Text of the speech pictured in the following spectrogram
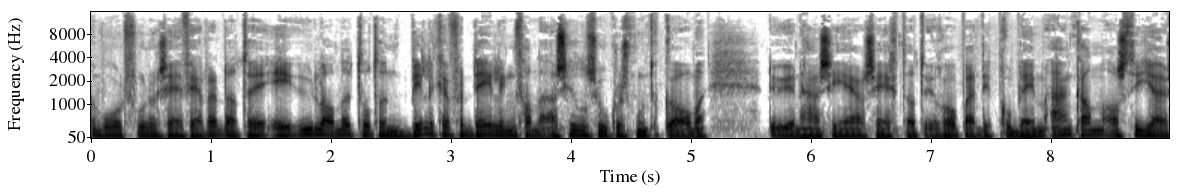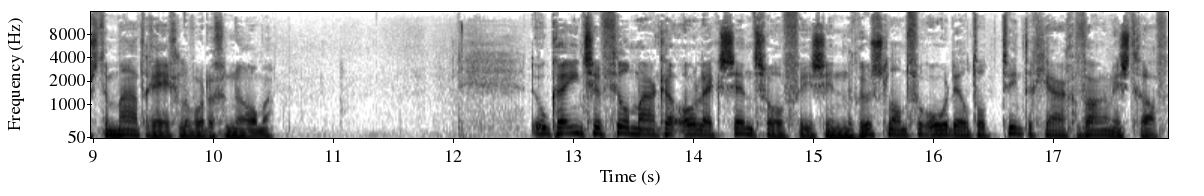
Een woordvoerder zei verder dat de EU-landen tot een billijke verdeling van de asielzoekers moeten komen. De UNHCR zegt dat Europa dit probleem aan kan als de juiste maatregelen worden genomen. De Oekraïense filmmaker Oleg Sentsov is in Rusland veroordeeld tot 20 jaar gevangenisstraf.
